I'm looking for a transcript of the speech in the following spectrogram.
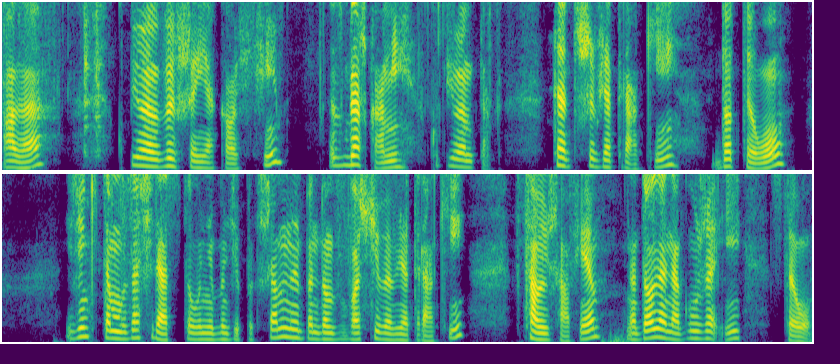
ale kupiłem wyższej jakości z blaszkami. Kupiłem tak, te trzy wiatraki do tyłu i dzięki temu zasilacz z tyłu nie będzie potrzebny. Będą właściwe wiatraki w całej szafie, na dole, na górze i z tyłu.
